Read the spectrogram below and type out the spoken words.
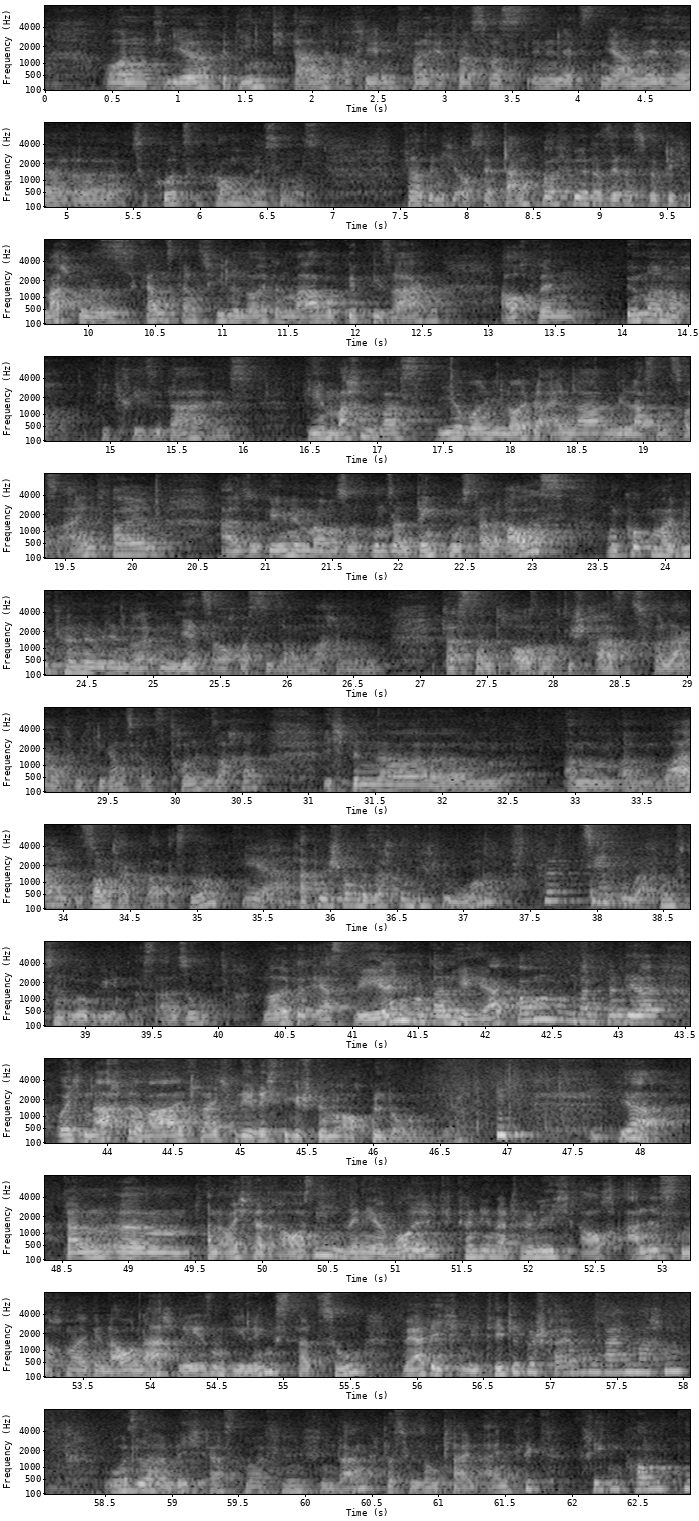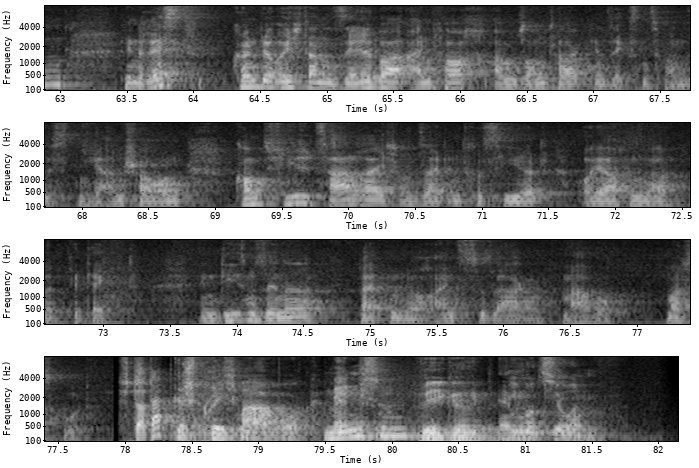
Und ihr bedient damit auf jeden Fall etwas, was in den letzten Jahren sehr, sehr äh, zu kurz gekommen ist. Und das, da bin ich auch sehr dankbar für, dass ihr das wirklich macht und dass es ganz, ganz viele Leute in Marburg gibt, die sagen, auch wenn immer noch die Krise da ist, wir machen was, wir wollen die Leute einladen, wir lassen uns was einfallen. Also gehen wir mal aus unseren Denkmustern raus und gucken mal, wie können wir mit den Leuten jetzt auch was zusammen machen. Und das dann draußen auf die Straße zu verlagern, finde ich eine ganz, ganz tolle Sache. Ich bin da ähm, am, am Wahlsonntag war das, ne? Ja. Hat mir schon gesagt, um wie viel Uhr? 15 Uhr. 15 Uhr beginnt das. Also Leute, erst wählen und dann hierher kommen und dann könnt ihr euch nach der Wahl gleich für die richtige Stimme auch belohnen hier. ja, dann ähm, an euch da draußen, wenn ihr wollt, könnt ihr natürlich auch alles nochmal genau nachlesen. Die Links dazu werde ich in die Titelbeschreibung reinmachen. Ursula, an dich erstmal vielen, vielen Dank, dass wir so einen kleinen Einblick kriegen konnten. Den Rest könnt ihr euch dann selber einfach am Sonntag, den 26. hier anschauen. Kommt viel zahlreich und seid interessiert. Euer Hunger wird gedeckt. In diesem Sinne bleibt mir noch eins zu sagen. Marburg, mach's gut. Stadtgespräch Marburg. Menschen, Wege, Emotionen.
